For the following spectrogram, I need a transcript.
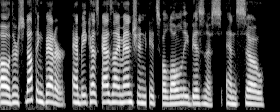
Oh, there's nothing better. And because, as I mentioned, it's a lonely business. And so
